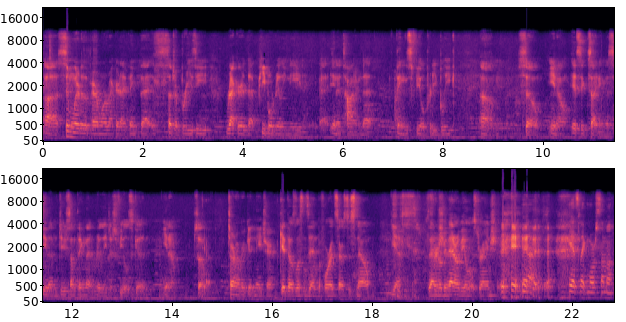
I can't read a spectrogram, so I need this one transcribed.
uh, similar to the Paramore record. I think that it's such a breezy record that people really need uh, in a time that things feel pretty bleak. Um, so you know, it's exciting to see them do something that really just feels good. You know, so Yeah. Turn over good nature. Get those listens in before it starts to snow. Yes, Then for it'll, sure. be, then it'll be a little strange. Yeah. yeah, it's like more summer.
